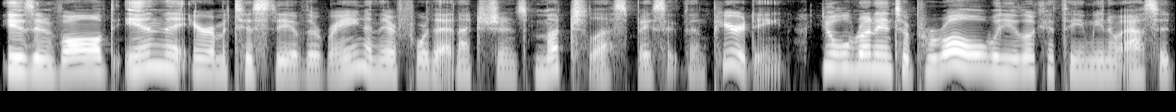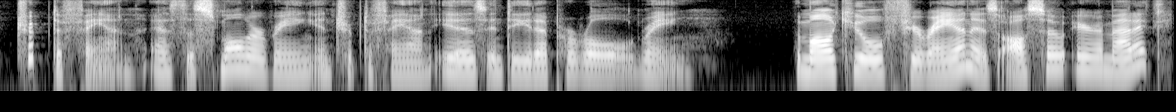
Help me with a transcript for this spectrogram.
is involved in the aromaticity of the ring, and therefore that nitrogen is much less basic than pyridine. You'll run into pyrrole when you look at the amino acid tryptophan, as the smaller ring in tryptophan is indeed a pyrrole ring. The molecule furan is also aromatic.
